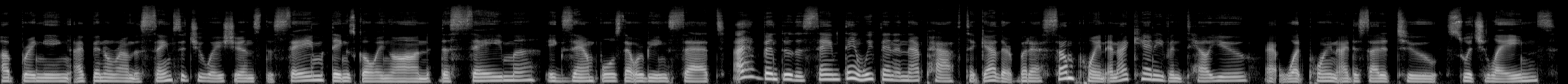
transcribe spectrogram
upbringing. I've been around the same situations, the same things going on, the same examples that were being set. I have been through the same thing. We've been in that path together. But at some point, and I can't even tell you at what point I decided to switch lanes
